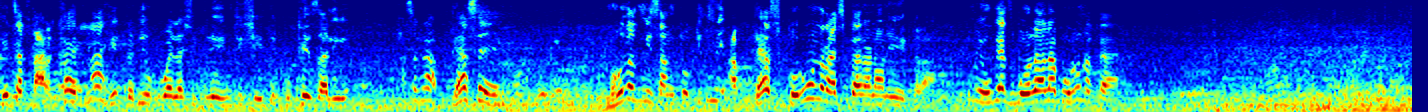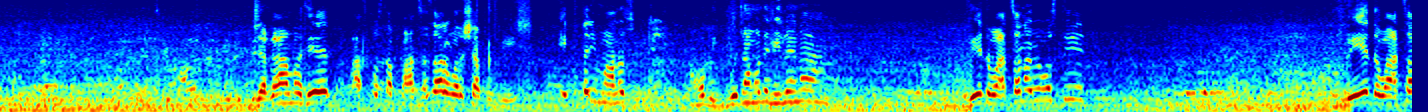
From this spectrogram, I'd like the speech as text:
ह्याच्या तारखा आहेत ना हे कधी उगवायला शिकले यांची शेती कुठे झाली हा सगळा अभ्यास आहे. म्हणूनच मी सांगतो की तुम्ही अभ्यास करून राजकारणाने हे करा. तुम्ही उगाच बोलायला बोलू नका. जगामध्ये आजपासून पाच हजार वर्षापूर्वी एकतरी माणूस अहो ऋग्वेदामध्ये लिहिलंय ना वेद वाचा ना व्यवस्थित. वेद वाचा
